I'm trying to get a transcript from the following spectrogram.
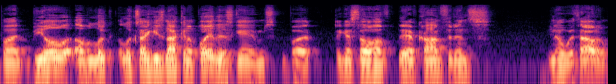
But Beal uh, look, looks like he's not going to play this games. But I guess they'll have, they have confidence, you know, without him.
